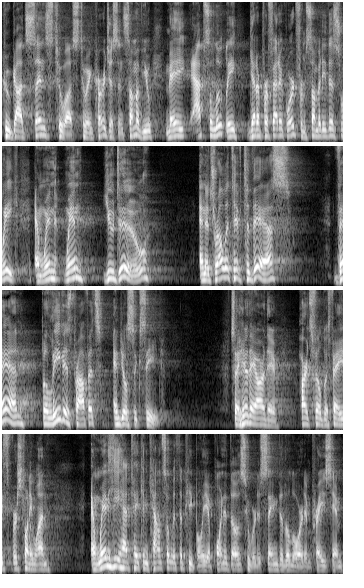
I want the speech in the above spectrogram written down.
who God sends to us to encourage us. And some of you may absolutely get a prophetic word from somebody this week. And when, when you do, and it's relative to this, then believe his prophets and you'll succeed. So here they are, their hearts filled with faith. Verse 21 And when he had taken counsel with the people, he appointed those who were to sing to the Lord and praise him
